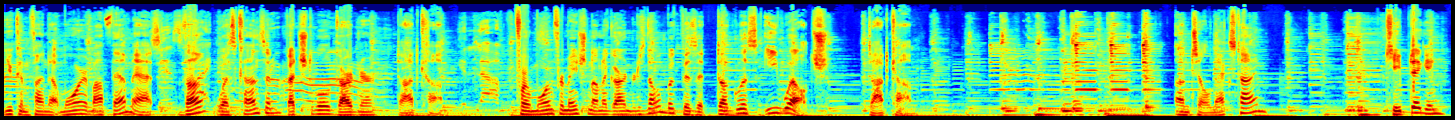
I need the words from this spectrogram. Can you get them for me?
You can find out more about them at thewisconsinvegetablegardener.com. For more information on a gardener's notebook, visit douglasewelch.com. Until next time, keep digging.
